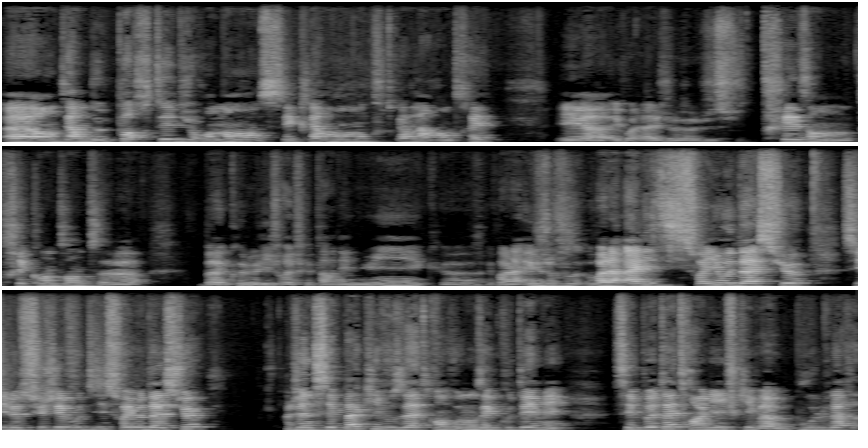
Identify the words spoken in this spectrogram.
en termes de portée du roman, c'est clairement mon coup de cœur de la rentrée. Et, voilà, je, je, suis très, en, très contente bah, que le livre est fait par les nuits et que voilà. Et je voilà allez-y soyez audacieux. Si le sujet vous dit soyez audacieux. Je ne sais pas qui vous êtes quand vous nous écoutez mais c'est peut-être un livre qui va bouleverser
